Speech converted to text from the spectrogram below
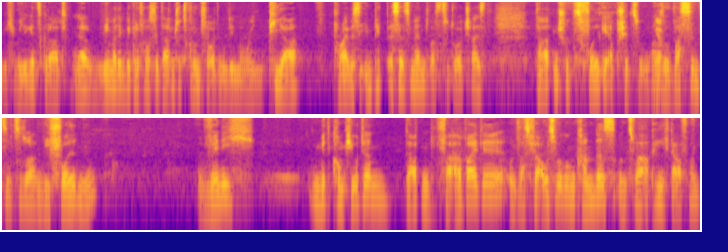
ich überlege jetzt gerade, ja, nehmen wir den Begriff aus der Datenschutzgrundverordnung, den neuen PIA, Privacy Impact Assessment, was zu Deutsch heißt Datenschutzfolgeabschätzung. Also ja. was sind sozusagen die Folgen, wenn ich mit Computern Daten verarbeite und was für Auswirkungen kann das? Und zwar abhängig davon,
